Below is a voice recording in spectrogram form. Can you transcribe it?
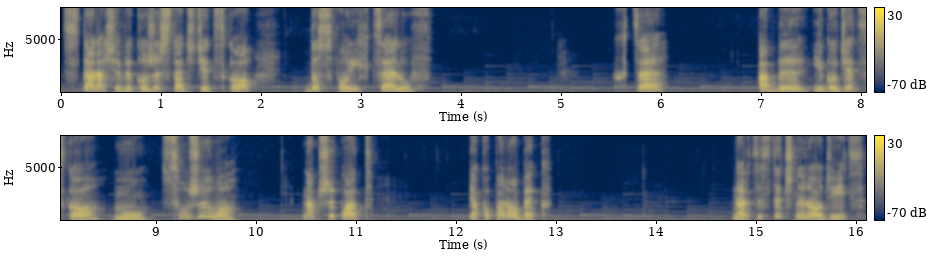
Stara się wykorzystać dziecko do swoich celów. Chce, aby jego dziecko mu służyło, na przykład jako parobek. Narcystyczny rodzic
